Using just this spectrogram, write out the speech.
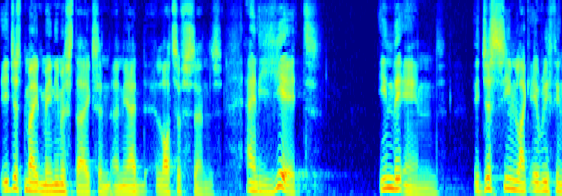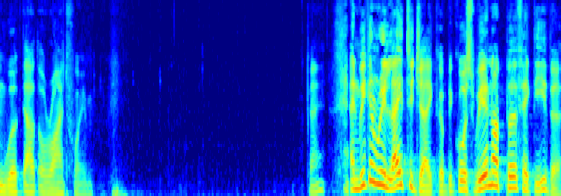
he just made many mistakes and, and he had lots of sins. And yet, in the end, it just seemed like everything worked out all right for him. Okay? And we can relate to Jacob because we're not perfect either.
